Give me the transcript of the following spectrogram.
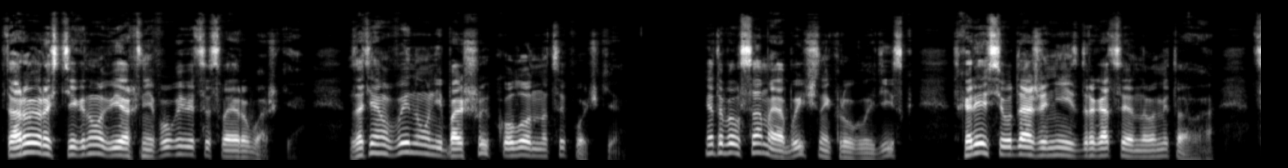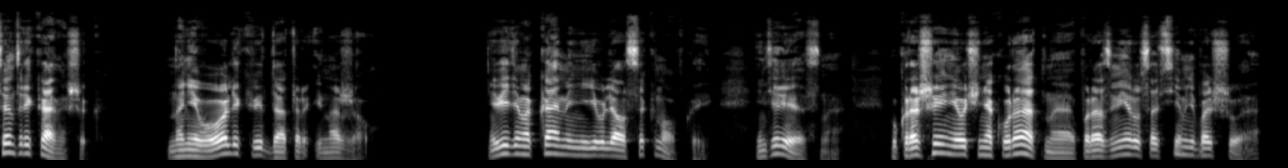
второй расстегнул верхние пуговицы своей рубашки. Затем вынул небольшой кулон на цепочке. Это был самый обычный круглый диск, скорее всего, даже не из драгоценного металла, в центре камешек. На него ликвидатор и нажал. Видимо, камень являлся кнопкой. Интересно. Украшение очень аккуратное, по размеру совсем небольшое.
